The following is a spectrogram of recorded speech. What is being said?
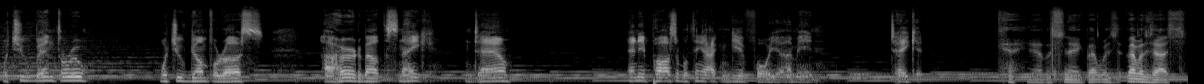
what you've been through, what you've done for us. I heard about the snake in town. Any possible thing I can give for you, I mean, take it. yeah, the snake. That was that was us.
